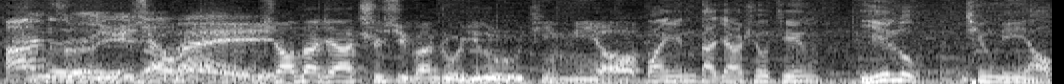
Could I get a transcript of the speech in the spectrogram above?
安子与小妹。希望大家持续关注一路听民谣，欢迎大家收听一路听民谣。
